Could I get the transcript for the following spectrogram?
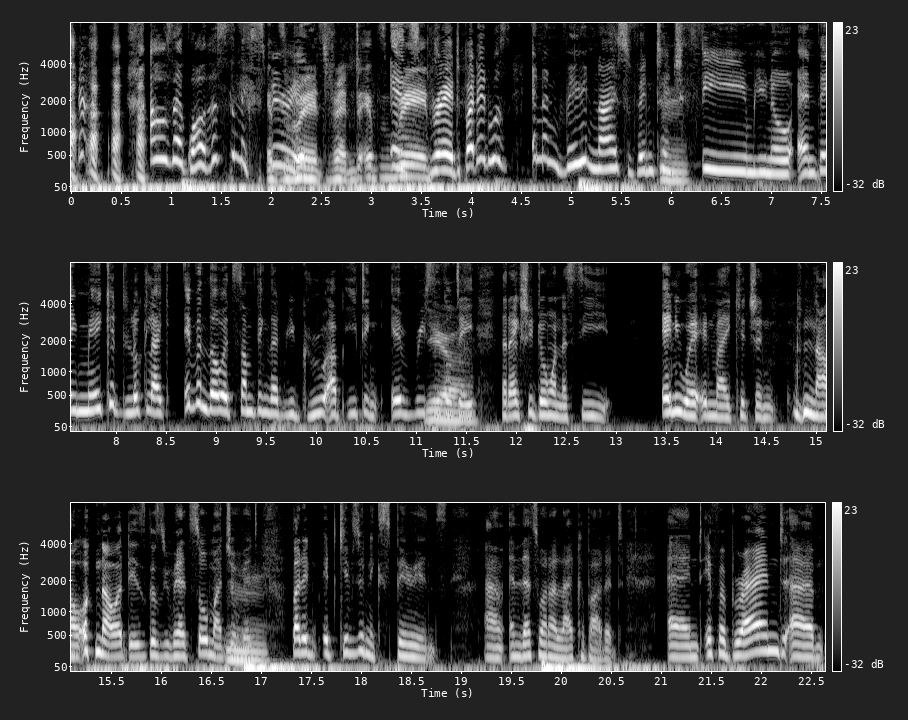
I was like, wow, this is an experience It's bread, friend. It's bread. It's bread, but it was in a very nice vintage Mm. theme, you know, and they make it look like, even though it's something that we grew up eating every single Yeah. day, that I actually don't want to see anywhere in my kitchen now nowadays because we've had so much of Mm. it. But it, it gives you an experience, um, and that's what I like about it. And if a brand um,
